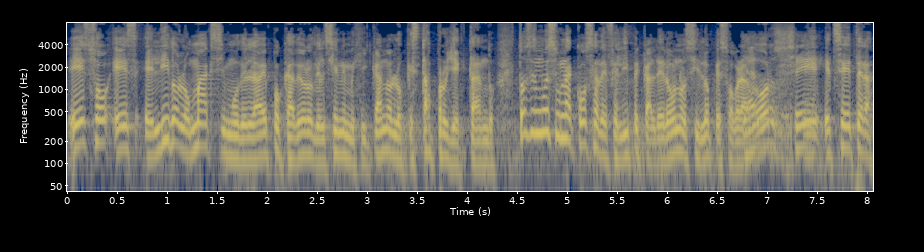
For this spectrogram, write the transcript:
Eso es el ídolo máximo de la época de oro del cine mexicano, lo que está proyectando. Entonces no es una cosa de Felipe Calderón o si López Obrador, eh, etcétera.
